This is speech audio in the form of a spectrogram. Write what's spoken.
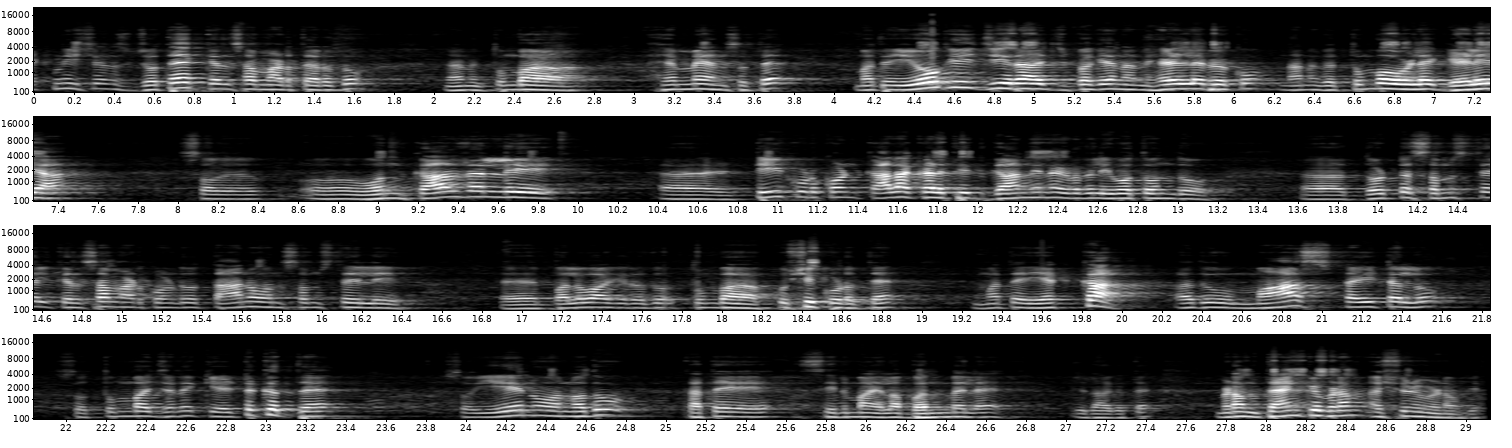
ಟೆಕ್ನಿಷಿಯನ್ಸ್ ಜೊತೆ ಕೆಲಸ ಮಾಡ್ತಾ ಇರೋದು. ನನಗೆ ತುಂಬ ಹೆಮ್ಮೆ ಅನಿಸುತ್ತೆ. ಮತ್ತು ಯೋಗಿ ಜಿ ರಾಜ್ ಬಗ್ಗೆ ನಾನು ಹೇಳಲೇಬೇಕು. ನನಗೆ ತುಂಬ ಒಳ್ಳೆ ಗೆಳೆಯ. ಸೊ ಒಂದು ಕಾಲದಲ್ಲಿ ಟೀ ಕುಡ್ಕೊಂಡು ಕಾಲ ಕಳಿತಿದ್ದ ಗಾಂಧಿನಗರದಲ್ಲಿ ಇವತ್ತೊಂದು ದೊಡ್ಡ ಸಂಸ್ಥೆಯಲ್ಲಿ ಕೆಲಸ ಮಾಡಿಕೊಂಡು ತಾನು ಒಂದು ಸಂಸ್ಥೆಯಲ್ಲಿ ಬಲವಾಗಿರೋದು ತುಂಬ ಖುಷಿ ಕೊಡುತ್ತೆ. ಮತ್ತು ಎಕ್ಕ, ಅದು ಮಾಸ್ ಟೈಟಲ್ಲು. ಸೊ ತುಂಬ ಜನಕ್ಕೆ ಎಟುಕುತ್ತೆ. ಸೊ ಏನು ಅನ್ನೋದು ಕತೆ ಸಿನಿಮಾ ಎಲ್ಲ ಬಂದಮೇಲೆ ಇದಾಗುತ್ತೆ. Madam thank you madam Ashwini ಮೇಡಮ್ಗೆ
